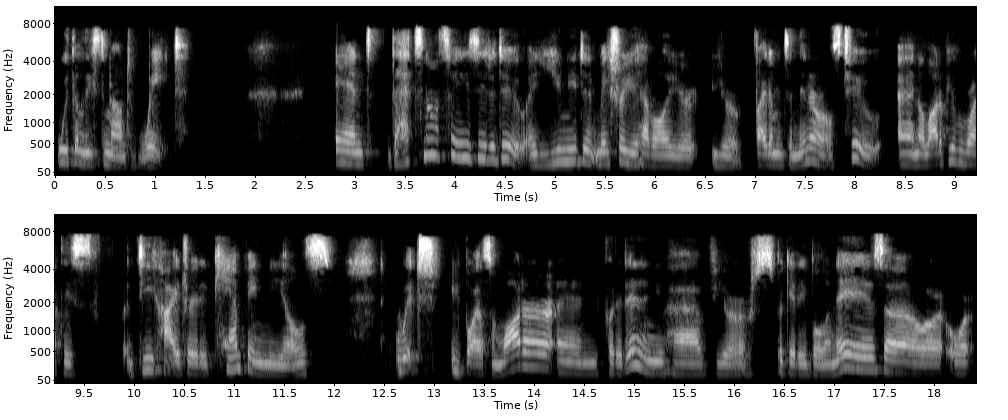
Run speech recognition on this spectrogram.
with the least amount of weight. And that's not so easy to do. You need to make sure you have all your, your vitamins and minerals too. And a lot of people brought these dehydrated camping meals, which you boil some water and you put it in and you have your spaghetti bolognese or, or,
